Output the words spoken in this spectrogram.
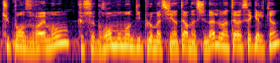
tu penses vraiment que ce grand moment de diplomatie internationale va intéresser quelqu'un?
